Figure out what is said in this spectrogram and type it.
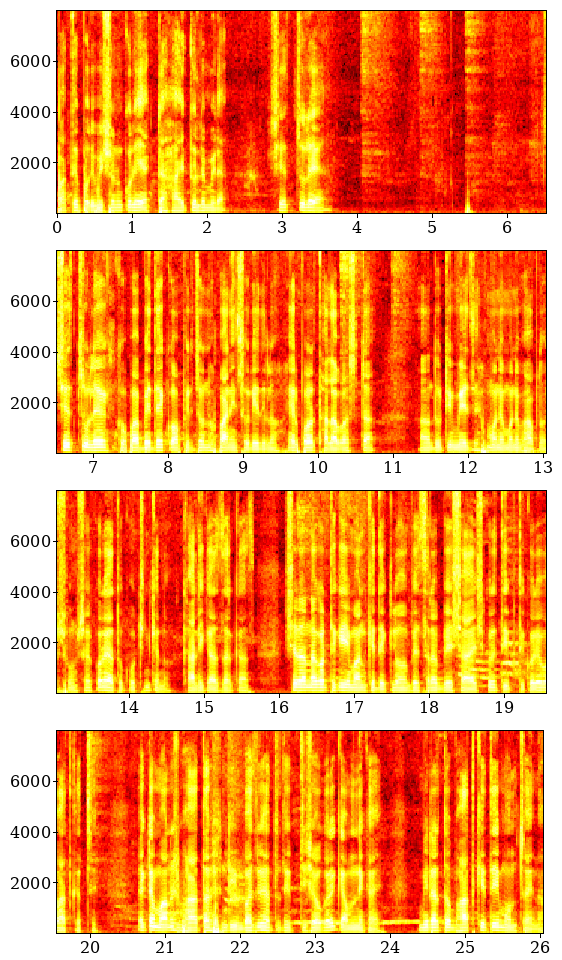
পাতে পরিবেশন করে একটা হাই তোলে মীরা। সে চুলে সে চুলে খোপা বেঁধে কফির জন্য পানি ছড়িয়ে দিল। এরপর থালা বাসটা দুটি মেজে মনে মনে ভাবলো, সংসার করা এত কঠিন কেন? খালি কাজ আর কাজ। সে রান্নাঘর থেকে ইমানকে দেখল, বেচারা বেশ আয়েস করে তৃপ্তি করে ভাত খাচ্ছে। একটা মানুষ ভাত আর ডিম ভাজিও এত তৃপ্তি সহকারে কেমনে খায়? মীরার তো ভাত খেতেই মন চায় না।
